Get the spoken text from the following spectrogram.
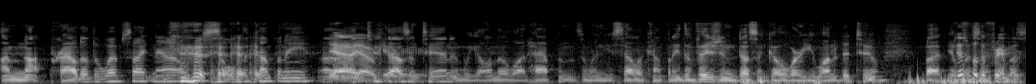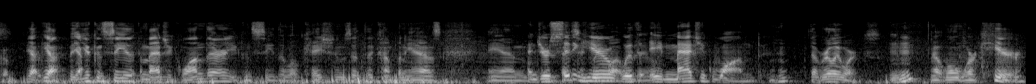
I'm not proud of the website now. We sold the company uh, Yeah, in yeah, okay, okay, 2010, and we all know what happens when you sell a company. The vision doesn't go where you wanted it to, but it Just was put the framework was-. Yeah, yeah. But Yeah. you can see a magic wand there. You can see the locations that the company has, and And you're sitting here with a magic wand. Mhm. that really works. hmm That won't work here.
